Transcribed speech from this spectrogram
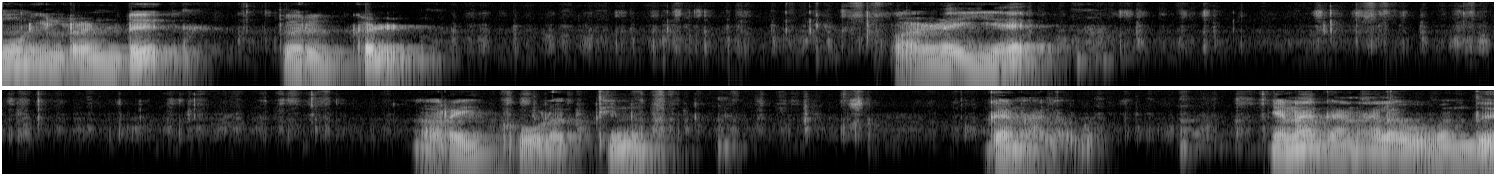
மூணில் ரெண்டு பெருக்கள். பழைய அரைக்கோளத்தின் கன அளவு ஏன்னா கன அளவு வந்து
